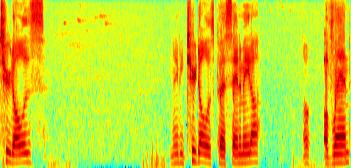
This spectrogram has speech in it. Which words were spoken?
$2, maybe $2 per centimetre of, of land.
